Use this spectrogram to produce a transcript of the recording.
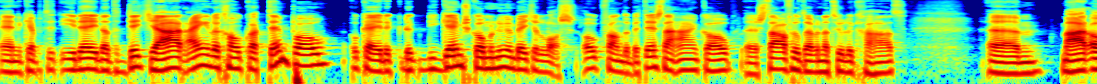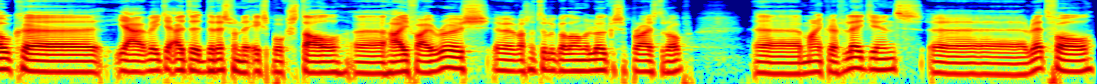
En ik heb het idee dat dit jaar eigenlijk gewoon qua tempo oké, die games komen nu een beetje los. Ook van de Bethesda-aankoop. Starfield hebben we natuurlijk gehad. Um, maar ook, uh, ja, weet je, uit de, de rest van de Xbox-stal. Uh, Hi-Fi Rush was natuurlijk wel een leuke surprise erop. Minecraft Legends, Redfall,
